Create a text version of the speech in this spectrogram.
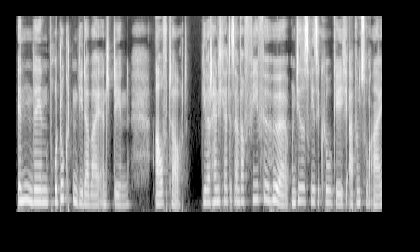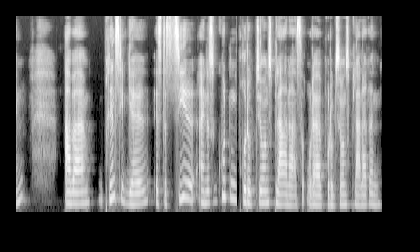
in den Produkten, die dabei entstehen, auftaucht. Die Wahrscheinlichkeit ist einfach viel, viel höher und dieses Risiko gehe ich ab und zu ein. Aber prinzipiell ist das Ziel eines guten Produktionsplaners oder Produktionsplanerin,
